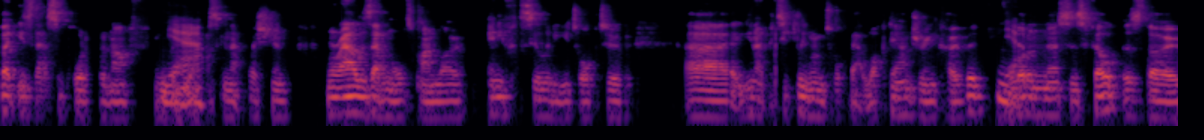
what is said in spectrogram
but is that support enough? Yeah. asking that question. Morale is at an all-time low. Any facility you talk to, uh, you know, particularly when we talk about lockdown during COVID, yeah. a lot of nurses felt as though,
